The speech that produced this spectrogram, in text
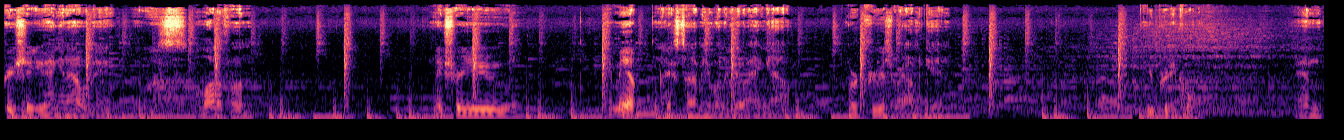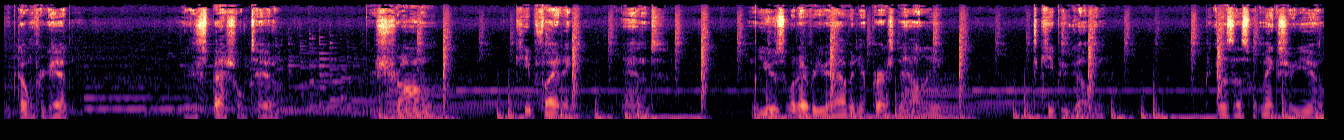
Appreciate you hanging out with me. It was a lot of fun. Make sure you hit me up next time you want to go hang out or cruise around again. You're pretty cool. And don't forget, you're special too. You're strong. Keep fighting and use whatever you have in your personality to keep you going. Because that's what makes you you.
